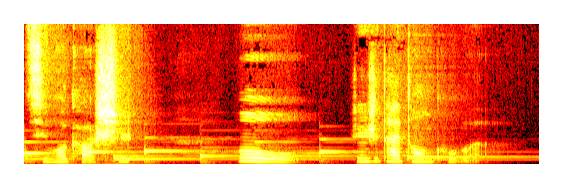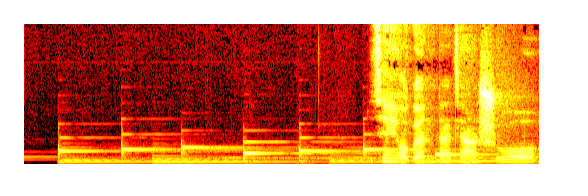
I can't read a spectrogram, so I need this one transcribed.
期末考试，哦，真是太痛苦了。之前有跟大家说，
